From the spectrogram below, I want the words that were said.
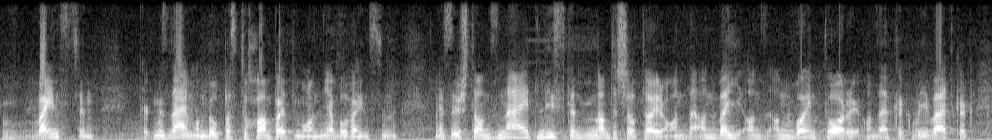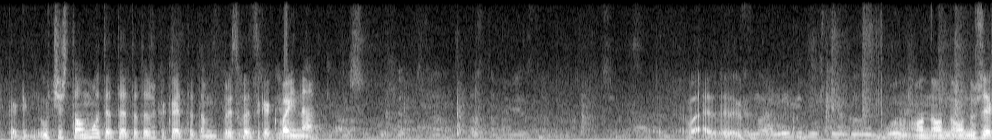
воинствен. Как мы знаем, он был пастухом, поэтому он не был воинственным. Имеется в виду, что он знает листен он, он, он, он, он воин Торы, он знает, как воевать, как, как учишь Талмуд, это, это тоже какая-то там происходит как война. Он, он, он уже,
